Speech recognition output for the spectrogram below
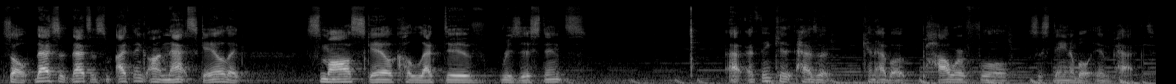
So that's a, that's a, I think on that scale, like small scale collective resistance, I, I think it has a can have a powerful, sustainable impact.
